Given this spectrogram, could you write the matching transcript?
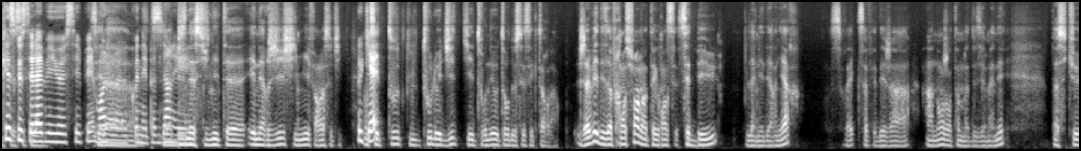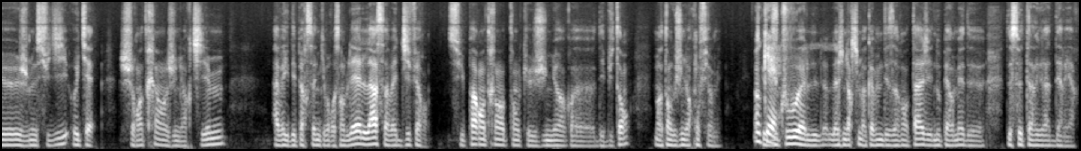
Qu'est-ce que c'est la BUECP Moi, je ne connais pas bien la Business Unit euh, Énergie, Chimie, Pharmaceutique. c'est tout, tout l'audit qui est tourné autour de ces secteurs-là. J'avais des appréhensions en intégrant cette BU l'année dernière. C'est vrai que ça fait déjà un an, j'entends ma deuxième année. Parce que je me suis dit, OK, je suis rentré en junior team avec des personnes qui me ressemblaient. Là, ça va être différent. Je ne suis pas rentré en tant que junior euh, débutant, mais en tant que junior confirmé. Parce que du coup, la junior team a quand même des avantages et nous permet de, de sauter un grade derrière.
